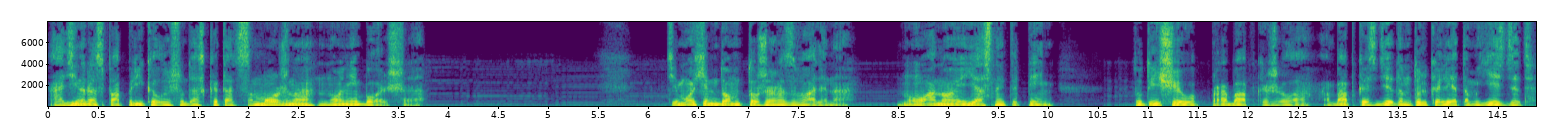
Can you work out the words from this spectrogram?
один раз по приколу сюда скататься можно, но не больше. Тимохин дом тоже развалено. Ну, оно ясный-то пень. Тут еще его прабабка жила, а бабка с дедом только летом ездят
